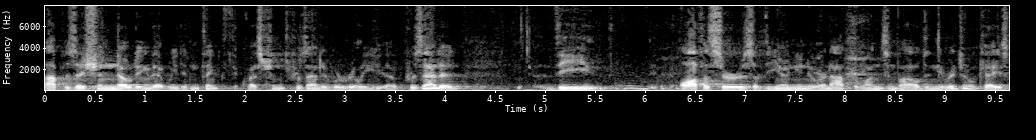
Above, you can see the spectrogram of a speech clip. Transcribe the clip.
opposition, noting that we didn't think the questions presented were really uh, presented, the officers of the union, who are not the ones involved in the original case,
